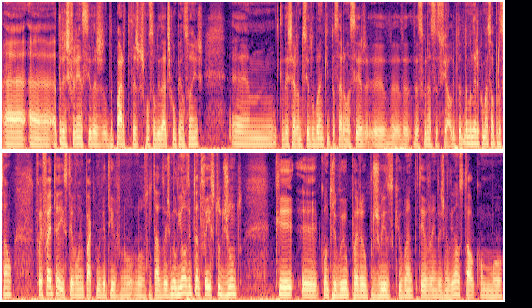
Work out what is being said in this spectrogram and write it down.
à, transferência das, de parte das responsabilidades com pensões um, que deixaram de ser do banco e passaram a ser uh, da, da, Segurança Social. E, portanto, da maneira como essa operação foi feita, isso teve um impacto negativo no, no resultado de 2011 e, portanto, foi isso tudo junto que uh, contribuiu para o prejuízo que o banco teve em 2011, tal como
